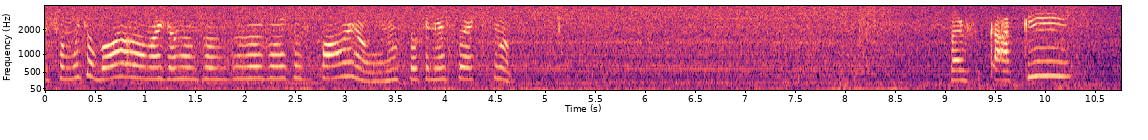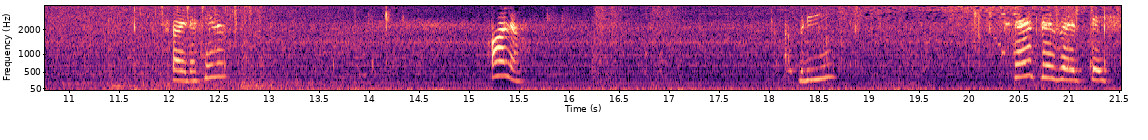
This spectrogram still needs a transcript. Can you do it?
eu sou muito boa, mas eu não sou muito spawn não. Eu não sou que nem Flex não. Vai ficar aqui. Sai daqui, né? Olha. Abri. Sempre vê peixe.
